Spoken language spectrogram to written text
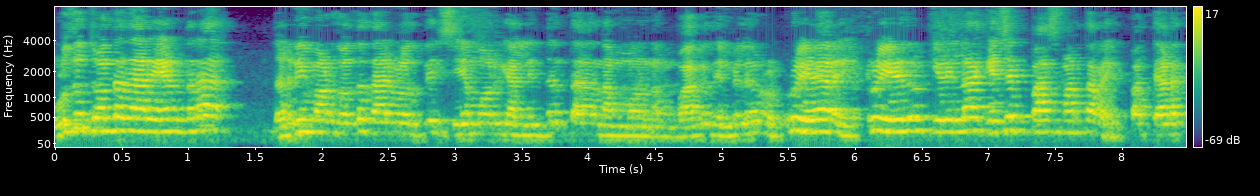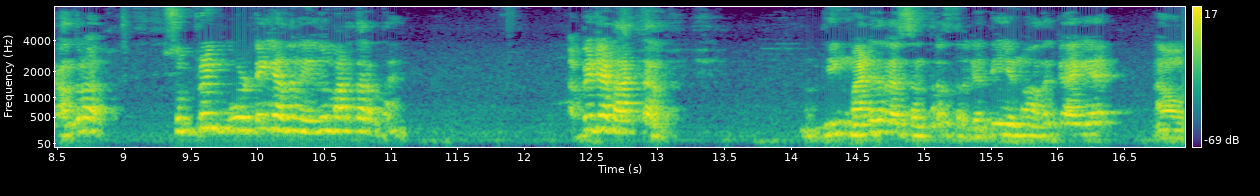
ಉಳಿದ ಒಂದ ದಾರಿ ಏನಂದ್ರ ಧರಣಿ ಒಂದ ದಾರಿ ಉಳಿದೈತಿ ಸಿ ಎಂ ಅವ್ರಿಗೆ ಅಲ್ಲಿದ್ದಂತ ನಮ್ಮ ನಮ್ಮ ಭಾಗದ ಎಂ ಎಲ್ ಎ ಒಟ್ರು ಹೇಳ್ಯಾರ ಇಟ್ರು ಹೇಳಿದ್ರು ಕೇಳಿಲ್ಲ ಗೆಜೆಟ್ ಪಾಸ್ ಮಾಡ್ತಾರ ಇಪ್ಪತ್ತೆರಡಕ್ಕೆ ಅಂದ್ರ ಸುಪ್ರೀಂ ಕೋರ್ಟಿಗೆ ಅದನ್ನ ಇದು ಮಾಡ್ತಾರಂತೆ ಅಪಿಡೇಟ್ ಆಗ್ತಾರಂತೆ ಮತ್ತ್ ಹಿಂಗ್ ಮಾಡಿದ್ರೆ ಸಂತ್ರಸ್ತರ ಗತಿ ಏನು? ಅದಕ್ಕಾಗಿ ನಾವು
